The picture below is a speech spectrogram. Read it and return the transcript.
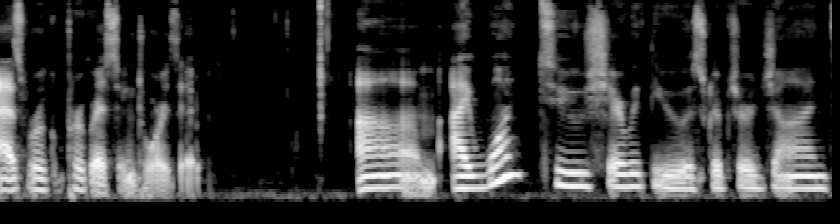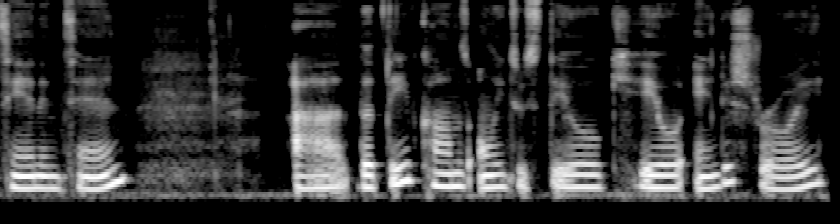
as we're progressing towards it. Um, I want to share with you a scripture, John 10 and 10. Uh, the thief comes only to steal, kill, and destroy.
